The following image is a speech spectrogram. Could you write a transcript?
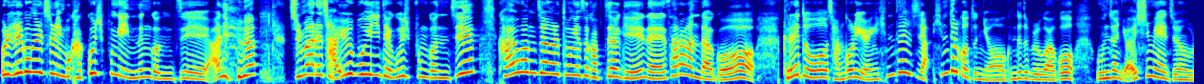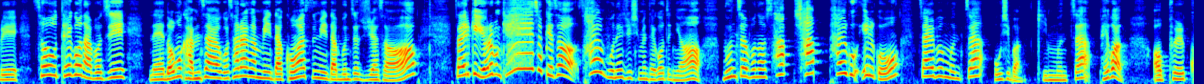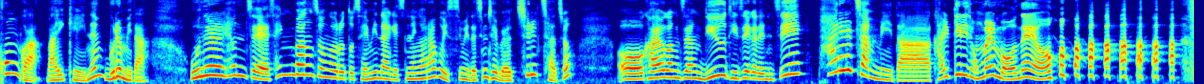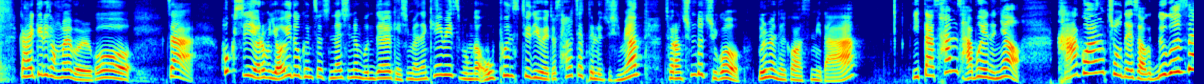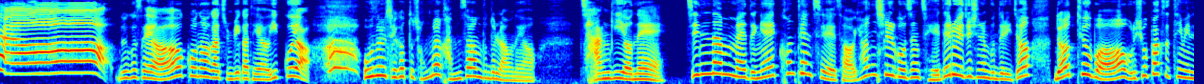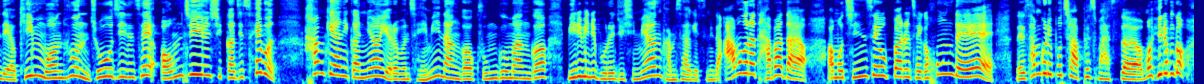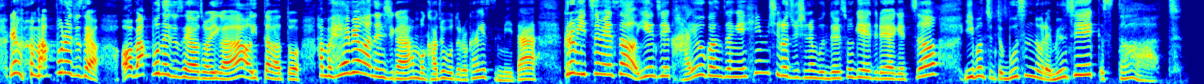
우리 1017님 뭐 갖고 싶은 게 있는 건지 아니면 주말에 자유부인이 되고 싶은 건지 가요광장을 통해서 갑자기 네 사랑한다고 그래도 장거리 여행이 힘들지 힘들거든요. 근데도 불구하고 운전 열심히 해준 우리 서우 태건 아버지 네 너무 감사하고 사랑합니다. 고맙습니다. 문자 주셔서 자, 이렇게 여러분 계속해서 사연 보내주시면 되거든요. 문자번호 샵8910, 짧은 문자 50원, 긴 문자 100원, 어플 콩과 마이케이는 무료입니다. 오늘 현재 생방송으로 또 재미나게 진행을 하고 있습니다. 지금 제 며칠 차죠? 어, 가요광장 new DJ가 된 지 8일 차입니다. 갈 길이 정말 머네요. 갈 길이 정말 멀고. 자, 혹시 여러분 여의도 근처 지나시는 분들 계시면은 KBS 본관 오픈 스튜디오에도 살짝 들려주시면 저랑 춤도 추고 놀면 될 것 같습니다. 이따 3, 4부에는요. 가광 초대석 누구세요? 누구세요? 코너가 준비가 되어 있고요. 오늘 제가 또 정말 감사한 분들 나오네요. 장기연의 찐남매 등의 콘텐츠에서 현실 고증 제대로 해주시는 분들이죠. 너튜버 우리 쇼박스 팀인데요. 김원훈, 조진세, 엄지윤 씨까지 세 분 함께 하니까요. 여러분 재미난 거, 궁금한 거 미리미리 보내주시면 감사하겠습니다. 아무거나 다 받아요. 아, 뭐 진세 오빠를 제가 홍대에 네, 삼거리 포차 앞에서 봤어요. 뭐 이런 거 그냥 막 보내주세요. 어, 막 보내주세요. 저희가 어, 이따가 또 한번 해명하는 시간 한번 가져보도록 하겠습니다. 그럼 이쯤에서 이은지의 가요광장에 힘 실어주시는 분들 소개해드려야겠죠? 이번 주는 또 무슨 노래? music start.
